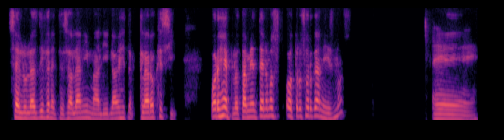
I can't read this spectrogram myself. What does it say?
células diferentes al animal y la vegetal, claro que sí. Por ejemplo, también tenemos otros organismos eh,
